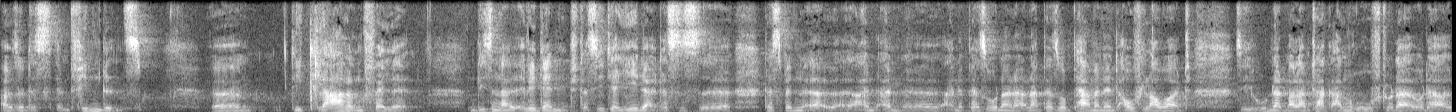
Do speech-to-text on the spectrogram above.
also des Empfindens. Die klaren Fälle, die sind halt evident. Das sieht ja jeder. Das ist, äh, dass wenn äh, äh, eine Person einer anderen Person permanent auflauert, sie hundertmal am Tag anruft oder, oder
